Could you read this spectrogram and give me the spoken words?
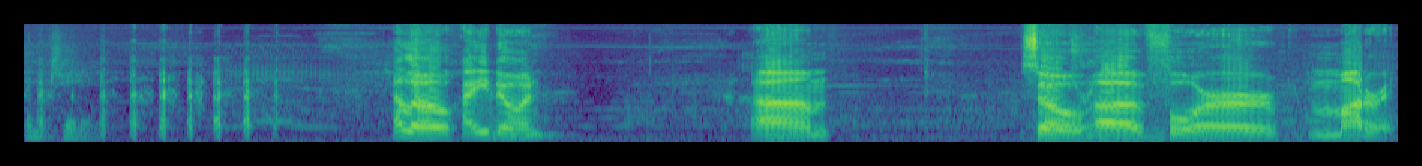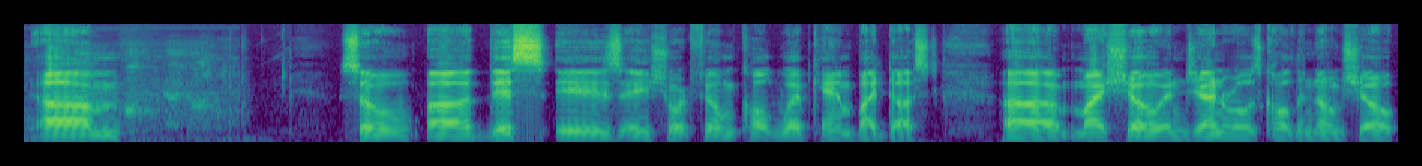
I'm kidding. Hello, how you doing? Um, so uh, for moderate, um, so uh, this is a short film called Webcam by Dust. Uh, my show in general is called the Gnome Show.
